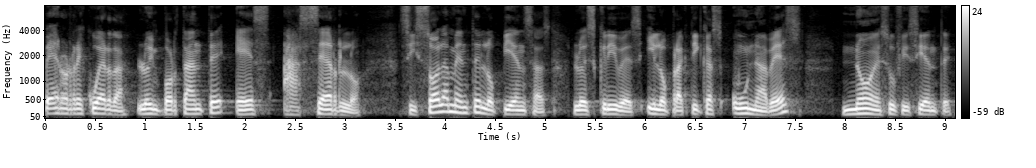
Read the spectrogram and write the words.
Pero recuerda, lo importante es hacerlo. Si solamente lo piensas, lo escribes y lo practicas una vez, no es suficiente.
